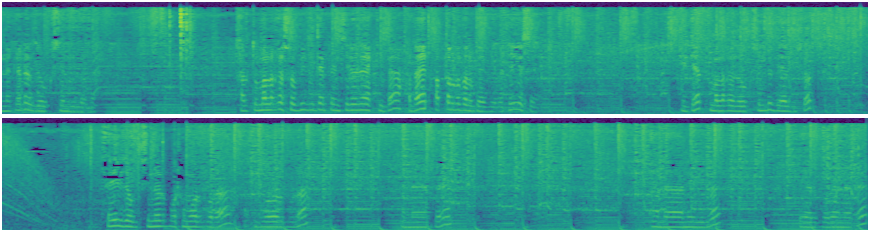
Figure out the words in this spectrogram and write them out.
এনেকৈ এটা যোগ চিন দি ল'বা। আৰু তোমালোকে ছবি যেতিয়া পেঞ্চিলেৰে আঁকিবা সদায় পাতল পাতলকৈ আঁকিবা ঠিক আছে? এতিয়া তোমালোকে যোগ চিনটো দিয়াৰ পিছত সেই যোগ চিনৰ প্ৰথমৰ পৰা ওপৰৰ পৰা এনেকৈ আদা আনি দিবা ইয়াৰ পৰা এনেকৈ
